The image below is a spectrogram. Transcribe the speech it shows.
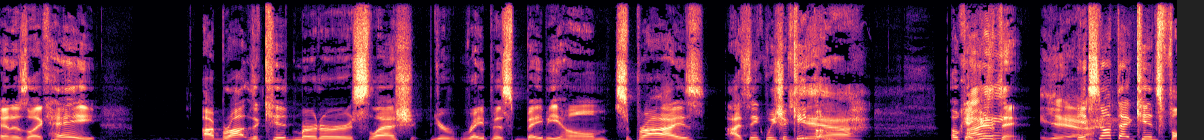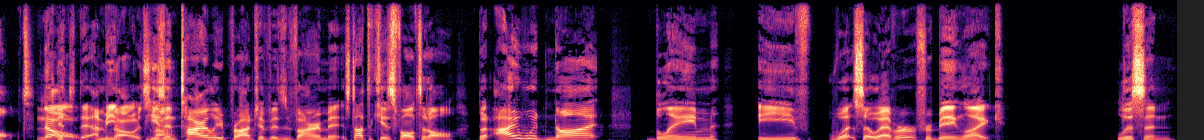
and is like, "Hey, I brought the kid murderer slash your rapist baby home. Surprise! I think we should keep him." Okay, here's the thing. yeah. It's not that kid's fault. No. It's- I mean, No, it's he's not. entirely a product of his environment. It's not the kid's fault at all. But I would not blame Eve whatsoever for being like, listen,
